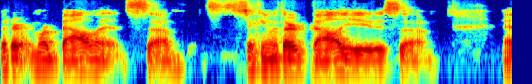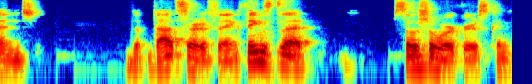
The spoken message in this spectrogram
better, more balance. Um, sticking with our values um, and th- that sort of thing. Things that social workers can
